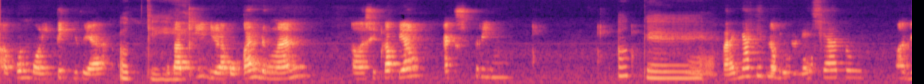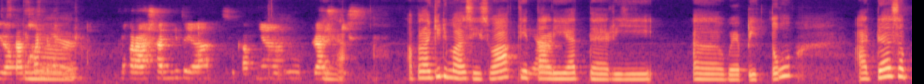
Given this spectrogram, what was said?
ataupun politik gitu ya. Oke. Tetapi dilakukan dengan uh, sikap yang ekstrim. Oke. Oh, banyak itu di Indonesia tuh. Uh, dilakukan Benar. dengan kekerasan gitu ya, sikapnya drastis. Apalagi di mahasiswa kita Iya. lihat dari eh, web itu ada 10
